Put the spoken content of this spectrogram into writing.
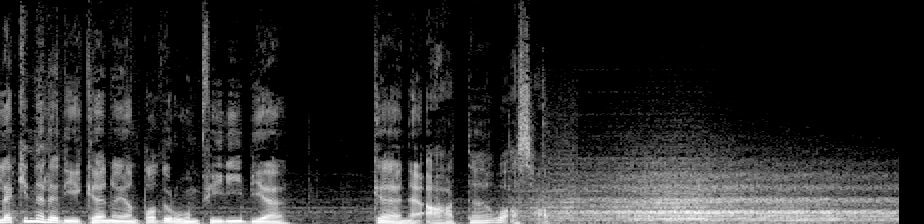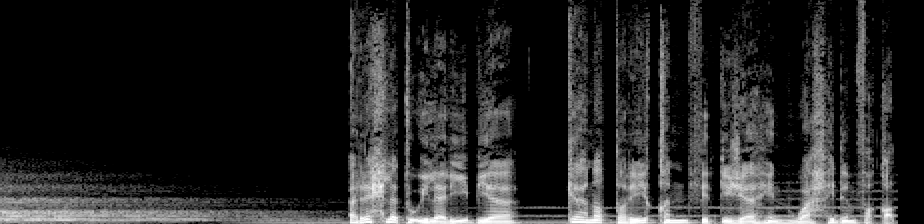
لكن الذي كان ينتظرهم في ليبيا كان أعتى وأصعب. الرحلة إلى ليبيا كانت طريقا في اتجاه واحد فقط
